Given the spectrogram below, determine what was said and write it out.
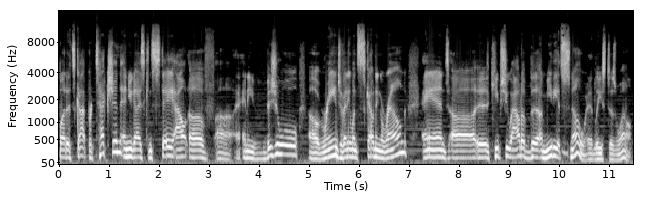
but it's got protection, and you guys can stay out of uh, any visual uh, range of anyone scouting around, and uh, it keeps you out of the immediate snow, at least, as well.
